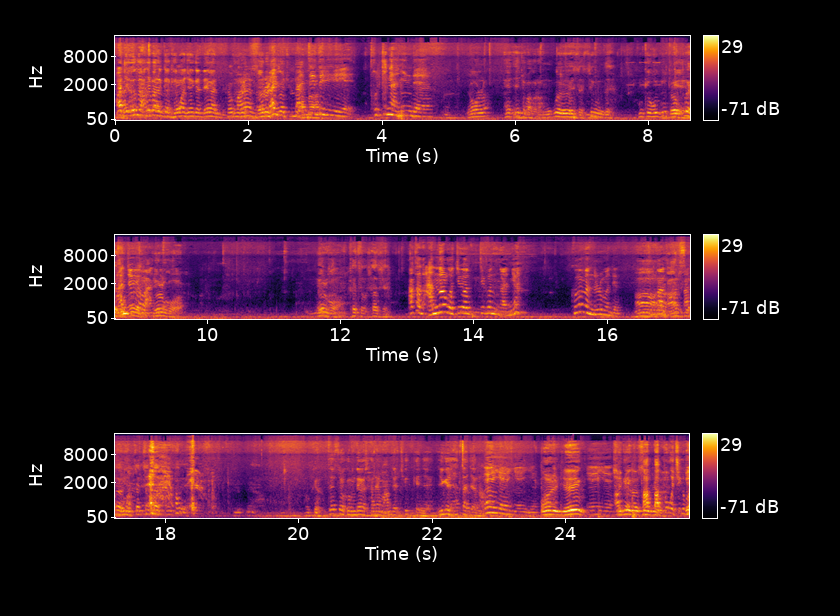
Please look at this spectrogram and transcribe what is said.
아, 여기 앉아봐니까 경화 저니까 내가. 너를 말- 찍어줄게. 말띠들이 보통이 아닌데. 이걸로 해, 해줘봐 그럼. 이거에서 찍으면 돼. 이렇게 너 이렇게 왜? 앉아요, 앉아. 열고 열고. 계속 사세요. 아까 안 놀고 찍어, 찍은 거 아니야? 그것만 누르면 돼. 아. 알았어. 오케이. 됐어. 그럼 내가 자네 마음대로 찍을게 이제. 이게 샀다잖아. 예, 예, 예, 예. 오늘 여행 예, 예. 재미가 밥, 없으면 밥 보고 찍어봐.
